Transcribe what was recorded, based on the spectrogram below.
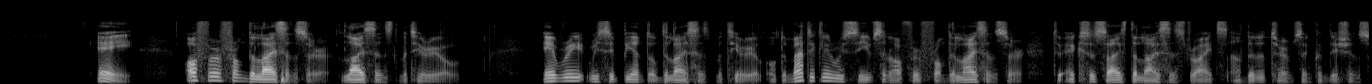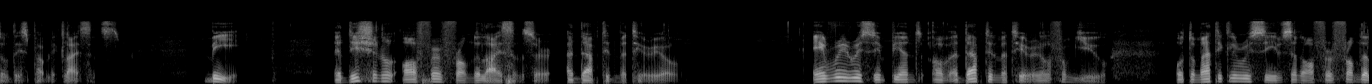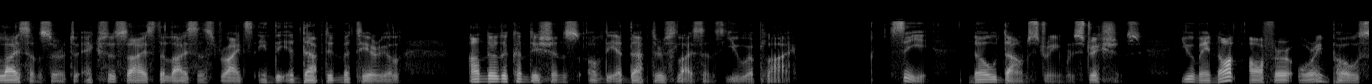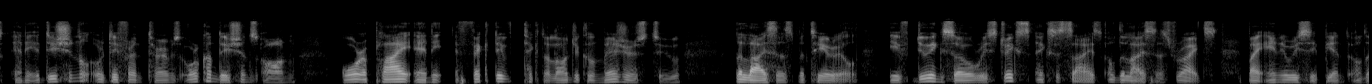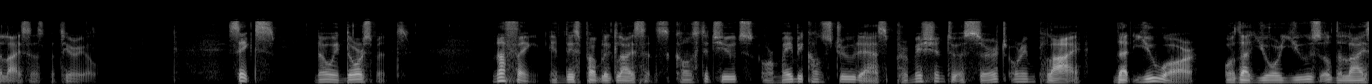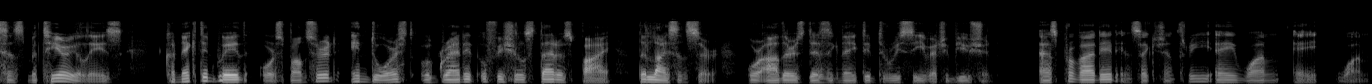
A. Offer from the licensor licensed material. every recipient of the licensed material automatically receives an offer from the licensor to exercise the licensed rights under the terms and conditions of this public license. B. Additional offer from the licensor, adapted material. Every recipient of adapted material from you automatically receives an offer from the licensor to exercise the licensed rights in the adapted material under the conditions of the adapter's license you apply. C. No downstream restrictions. You may not offer or impose any additional or different terms or conditions on or apply any effective technological measures to the licensed material if doing so restricts exercise of the licensed rights by any recipient of the licensed material. 6. No endorsement. Nothing in this public license constitutes or may be construed as permission to assert or imply that you are or that your use of the licensed material is connected with or sponsored, endorsed, or granted official status by the licensor or others designated to receive attribution, as provided in section 3A1A1.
